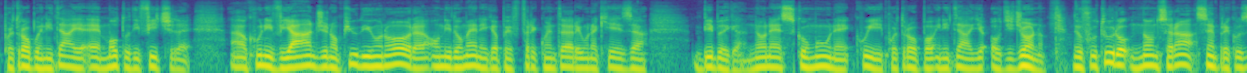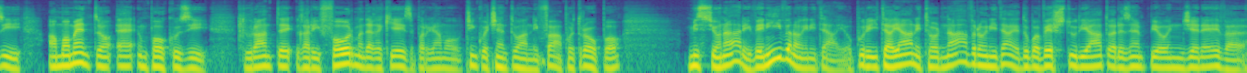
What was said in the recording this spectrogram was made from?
purtroppo in Italia è molto difficile. Alcuni viaggiano più di un'ora ogni domenica per frequentare una chiesa biblica. Non è scomune qui purtroppo in Italia oggigiorno. Nel futuro non sarà sempre così. Al momento è un po' così. Durante la riforma della chiesa, parliamo 500 anni fa purtroppo, missionari venivano in Italia, oppure italiani tornavano in Italia dopo aver studiato, ad esempio, in Geneva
